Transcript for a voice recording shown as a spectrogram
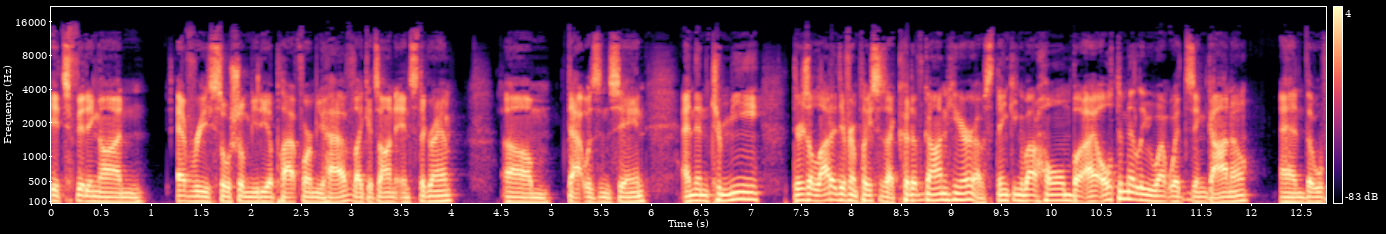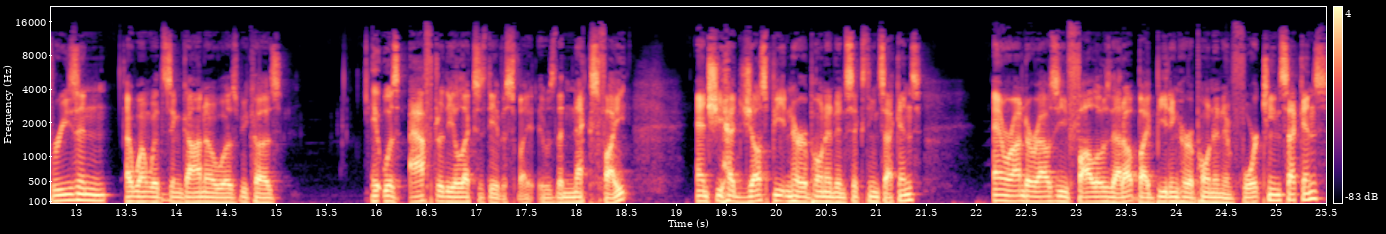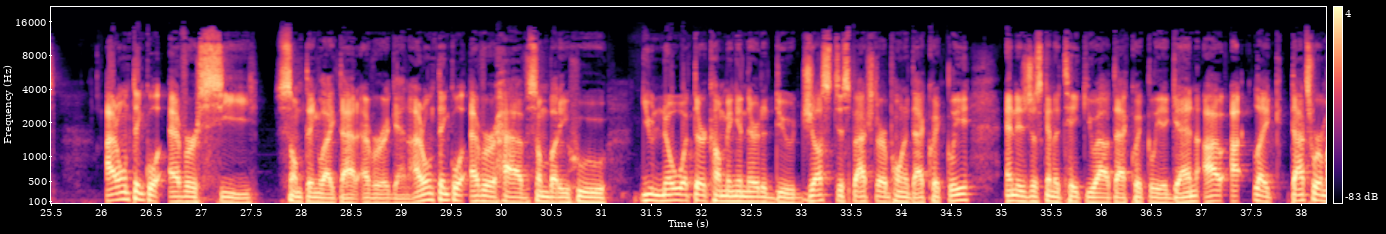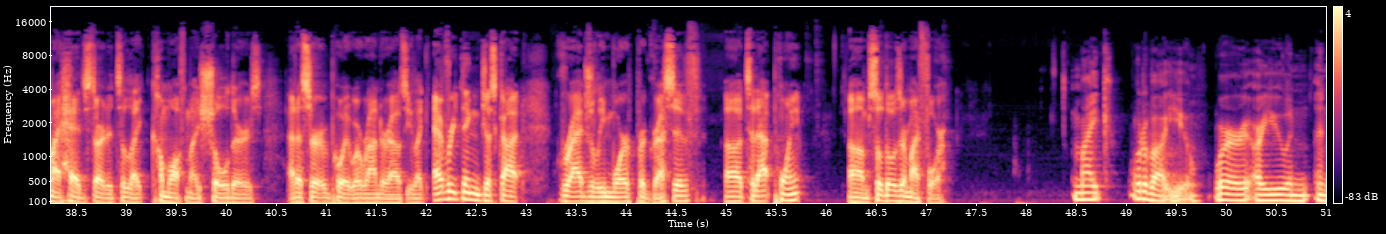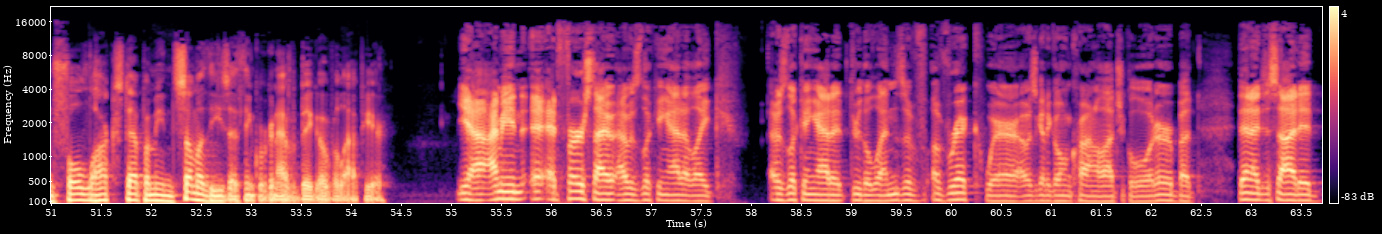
it's fitting on every social media platform you have, like it's on Instagram. Um, that was insane. And then to me, there's a lot of different places I could have gone here. I was thinking about Holm, but I ultimately went with Zingano. And the reason I went with Zingano was because it was after the Alexis Davis fight. It was the next fight. And she had just beaten her opponent in 16 seconds. And Ronda Rousey follows that up by beating her opponent in 14 seconds. I don't think we'll ever see something like that ever again. I don't think we'll ever have somebody who you know what they're coming in there to do, just dispatch their opponent that quickly and is just going to take you out that quickly again. I, I like that's where my head started to like come off my shoulders at a certain point where Ronda Rousey like everything just got gradually more progressive uh, to that point. Um, so those are my four. Mike, what about you? Where are you in, in full lockstep? I mean, some of these I think we're going to have a big overlap here. Yeah, I mean, at first I, I was looking at it like I was looking at it through the lens of of Rick, where I was going to go in chronological order, but then I decided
